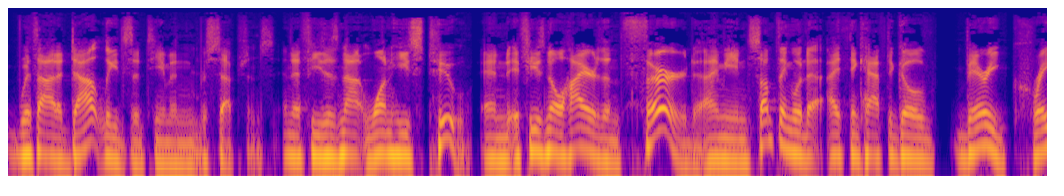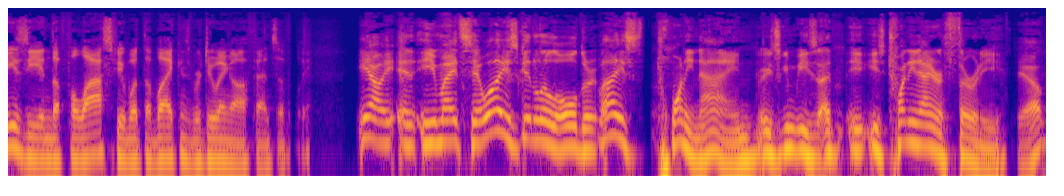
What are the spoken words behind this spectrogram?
without a doubt, leads the team in receptions. And if he is not one, he's two. And if he's no higher than third, I mean, something would I think have to go very crazy in the philosophy of what the Vikings were doing offensively. You know, and you might say, well, he's getting a little older. Well, he's 29. He's gonna be, he's, he's 29 or 30. Yep.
